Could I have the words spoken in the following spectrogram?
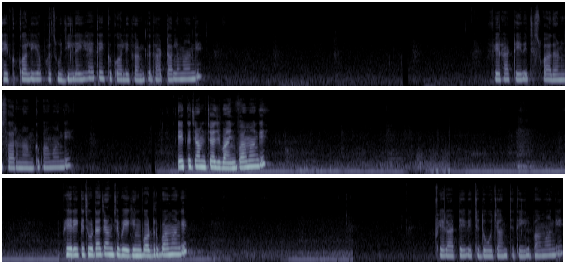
ਇੱਕ ਕੌਲੀ ਆਪਾਂ ਸੂਜੀ ਲਈ ਹੈ ਤੇ ਇੱਕ ਕੌਲੀ ਕਣਕ ਦਾ ਆਟਾ ਲਵਾਂਗੇ। ਫਿਰ ਆਟੇ ਵਿੱਚ ਸਵਾਦ ਅਨੁਸਾਰ ਨਮਕ ਪਾਵਾਂਗੇ। ਇੱਕ ਚਮਚਾ ਅਜਵਾਇਨ ਪਾਵਾਂਗੇ। ਫਿਰ ਇੱਕ ਛੋਟਾ ਚਮਚ ਬੇਕਿੰਗ ਪਾਊਡਰ ਪਾਵਾਂਗੇ। ਫਿਰ ਆਟੇ ਵਿੱਚ 2 ਚਮਚ ਤੇਲ ਪਾਵਾਂਗੇ।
